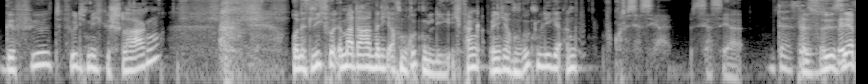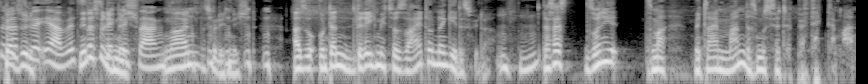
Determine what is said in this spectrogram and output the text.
gefühlt fühle ich mich geschlagen. Und es liegt wohl immer daran, wenn ich auf dem Rücken liege. Ich fange, wenn ich auf dem Rücken liege, an. Oh Gott, das ist ja sehr, ist ja sehr Das ist, willst sehr persönlich. ja, willst nee, das will ich nicht sagen? Nein, das will ich nicht. Also und dann drehe ich mich zur Seite und dann geht es wieder. Mhm. Das heißt, Sonja, sag mal, mit deinem Mann, das muss ja der perfekte Mann.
